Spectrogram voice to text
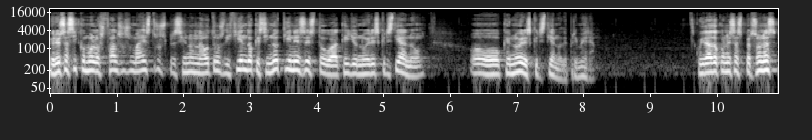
Pero es así como los falsos maestros presionan a otros diciendo que si no tienes esto o aquello no eres cristiano o que no eres cristiano de primera. Cuidado con esas personas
